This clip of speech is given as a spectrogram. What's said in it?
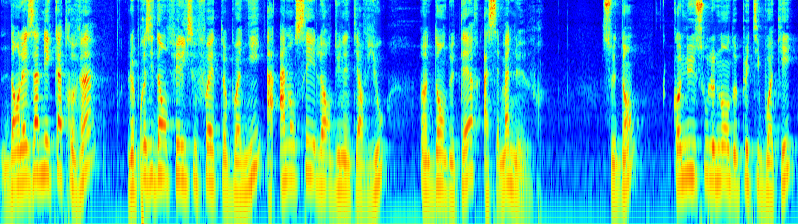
Dans les années 80, le président Félix Houphouët-Boigny a annoncé lors d'une interview un don de terre à ses manœuvres. Ce don, connu sous le nom de Petit Boisquet,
